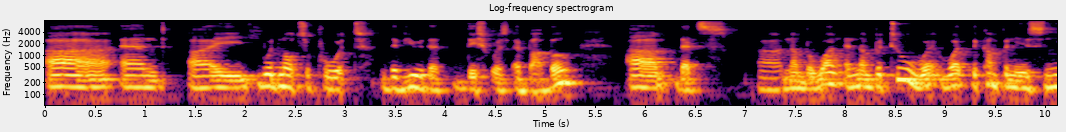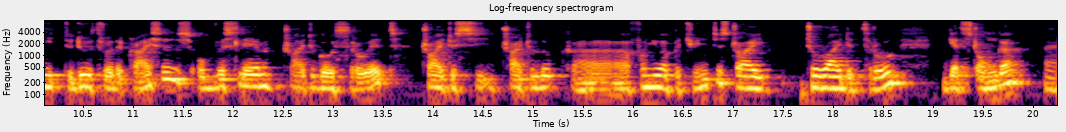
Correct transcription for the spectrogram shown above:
Uh, and I would not support the view that this was a bubble. Uh, that's uh, number one. And number two, wh- what the companies need to do through the crisis, obviously, try to go through it, try to see, try to look uh, for new opportunities, try to ride it through, get stronger uh,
